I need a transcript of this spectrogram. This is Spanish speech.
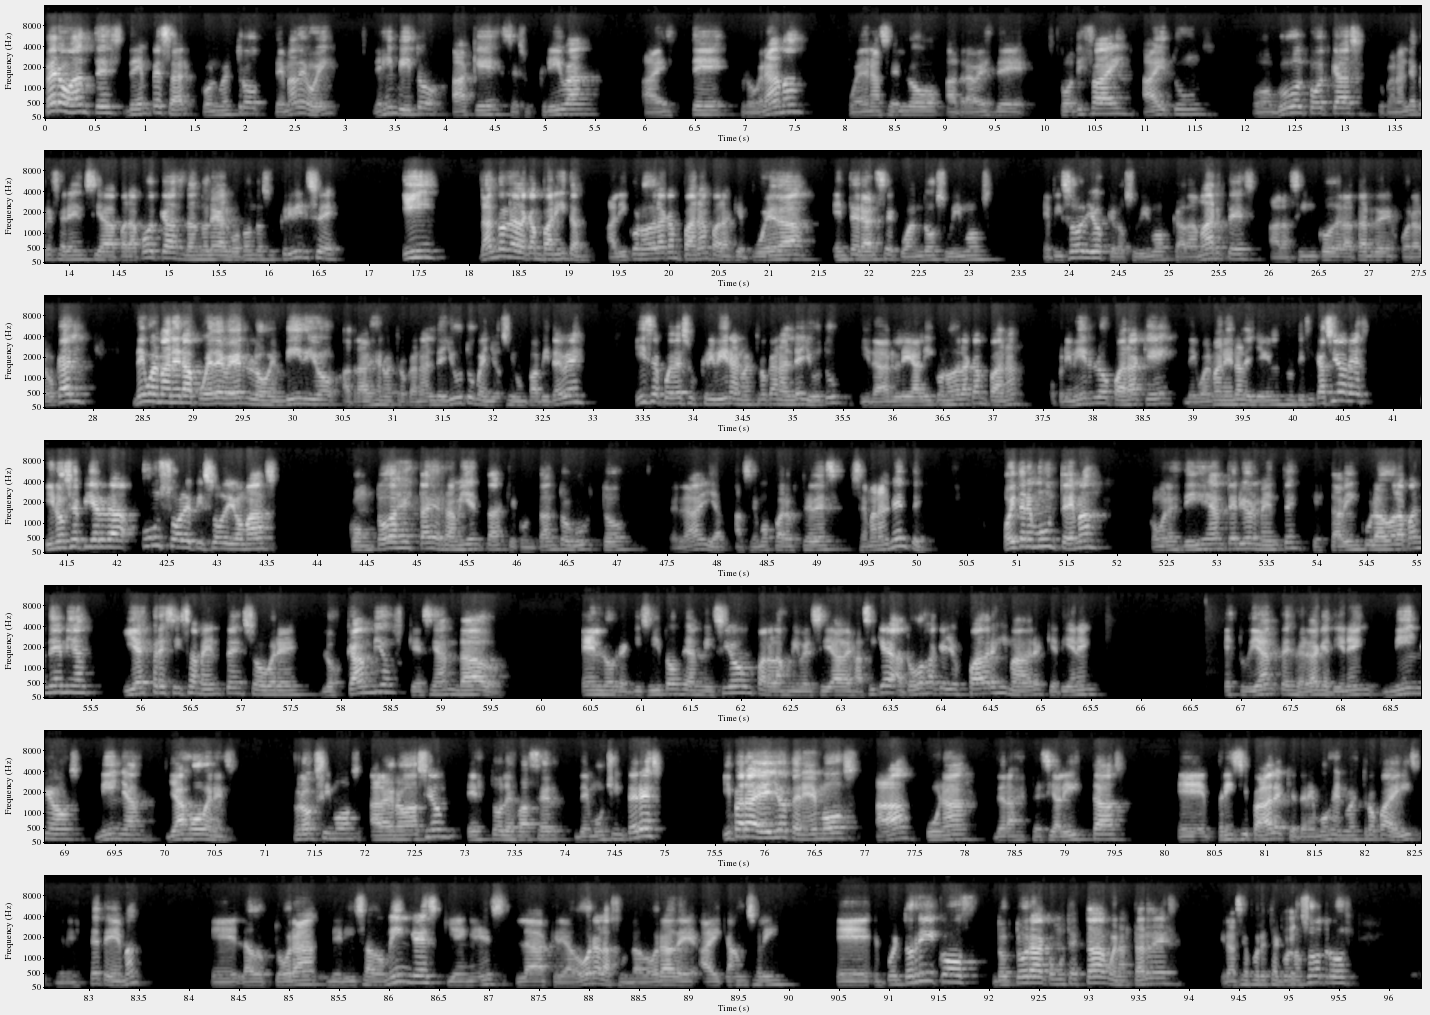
Pero antes de empezar con nuestro tema de hoy, les invito a que se suscriban a este programa. Pueden hacerlo a través de Spotify, iTunes o Google Podcast, tu canal de preferencia para podcast, dándole al botón de suscribirse y dándole a la campanita, al icono de la campana para que pueda enterarse cuando subimos episodios, que los subimos cada martes a las 5 de la tarde hora local. De igual manera puede verlo en vídeo a través de nuestro canal de YouTube en Yo Soy un Papi TV y se puede suscribir a nuestro canal de YouTube y darle al icono de la campana, oprimirlo para que de igual manera le lleguen las notificaciones y no se pierda un solo episodio más con todas estas herramientas que con tanto gusto, ¿verdad? Y hacemos para ustedes semanalmente. Hoy tenemos un tema, como les dije anteriormente, que está vinculado a la pandemia y es precisamente sobre los cambios que se han dado en los requisitos de admisión para las universidades. Así que a todos aquellos padres y madres que tienen estudiantes, ¿verdad? Que tienen niños, niñas, ya jóvenes próximos a la graduación. Esto les va a ser de mucho interés. Y para ello tenemos a una de las especialistas eh, principales que tenemos en nuestro país en este tema, eh, la doctora Nelisa Domínguez, quien es la creadora, la fundadora de iCounseling eh, en Puerto Rico. Doctora, ¿cómo usted está? Buenas tardes. Gracias por estar con nosotros.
